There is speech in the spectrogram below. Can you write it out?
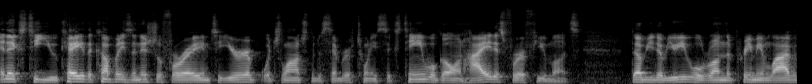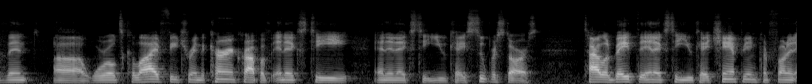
NXT UK, the company's initial foray into Europe, which launched in December of 2016, will go on hiatus for a few months. WWE will run the premium live event uh, Worlds Collide, featuring the current crop of NXT and NXT UK superstars. Tyler Bate, the NXT UK champion, confronted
